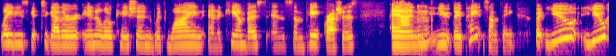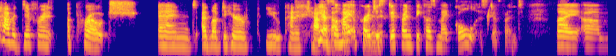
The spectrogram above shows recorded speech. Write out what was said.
ladies get together in a location with wine and a canvas and some paint brushes and mm-hmm. you they paint something but you you have a different approach and i'd love to hear you kind of chat. Yeah, so my approach is different because my goal is different. My um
